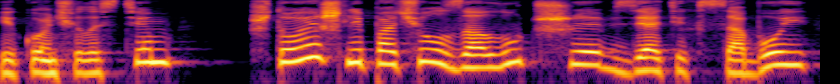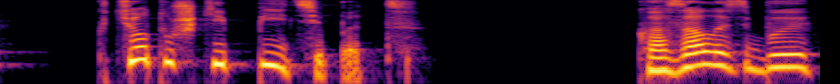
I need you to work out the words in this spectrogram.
И кончилось тем, что Эшли почел за лучшее взять их с собой к тетушке Питтипет. Казалось бы,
